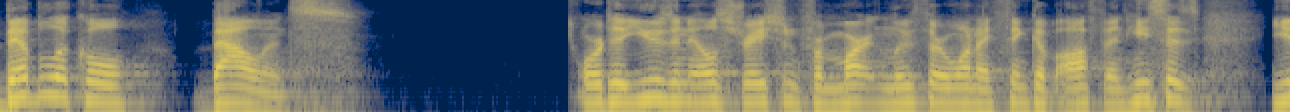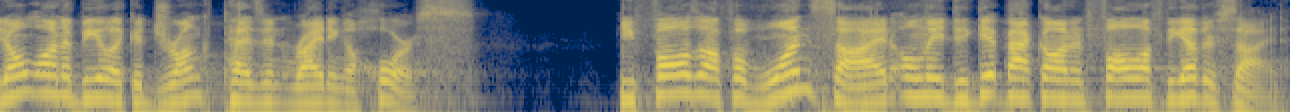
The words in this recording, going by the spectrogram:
biblical balance. Or to use an illustration from Martin Luther, one I think of often, he says, You don't want to be like a drunk peasant riding a horse. He falls off of one side only to get back on and fall off the other side.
